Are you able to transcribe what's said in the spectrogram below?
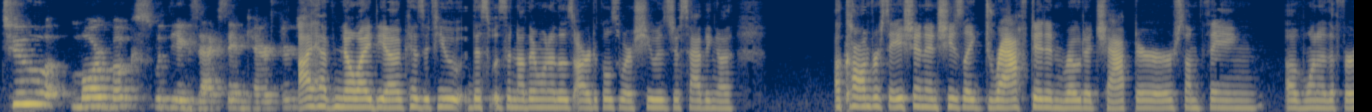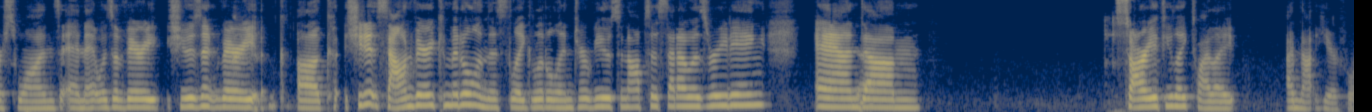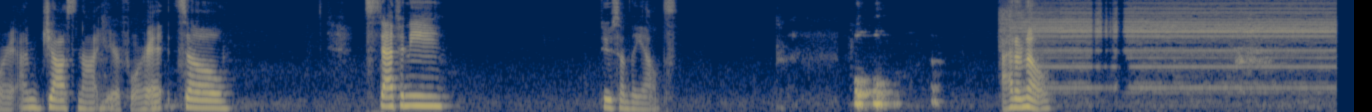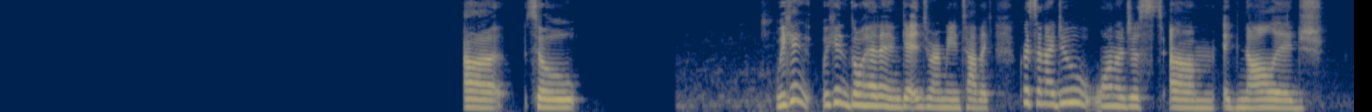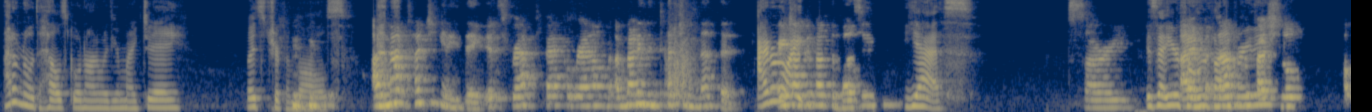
Two more books with the exact same characters. I have no idea because if you this was another one of those articles where she was just having a a conversation and she's like drafted and wrote a chapter or something of one of the first ones and it was a very she wasn't very uh she didn't sound very committal in this like little interview synopsis that I was reading and Yeah. um sorry if you like Twilight. I'm not here for it. I'm just not here for it. So Stephenie do something else. I don't know uh so we can we can go ahead and get into our main topic kristen i do want to just um acknowledge i don't know what the hell's going on with your mic today it's tripping balls I'm not touching anything. It's wrapped back around. I'm not even touching nothing. i don't you know talking I, about the buzzing? yes Sorry. is that your phone I'm phone not a professional.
